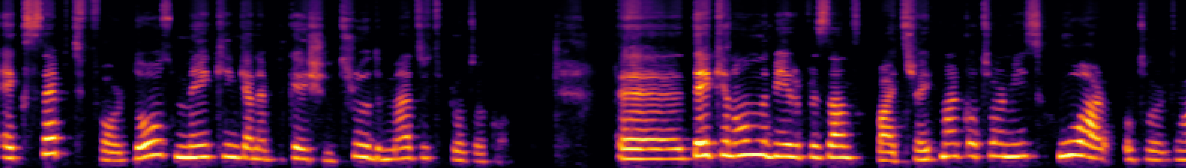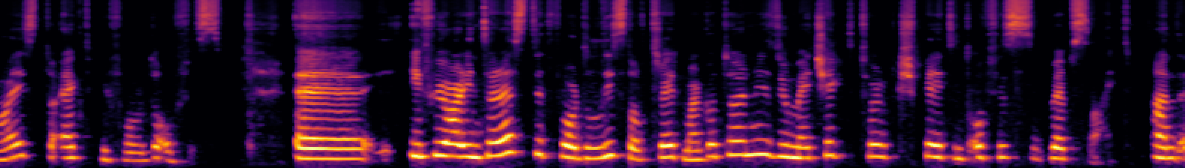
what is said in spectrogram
except for those making an application through the Madrid Protocol. Uh, they can only be represented by trademark attorneys who are authorized to act before the office. Uh, if you are interested for the list of trademark attorneys, you may check the Turkish Patent Office website and uh,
